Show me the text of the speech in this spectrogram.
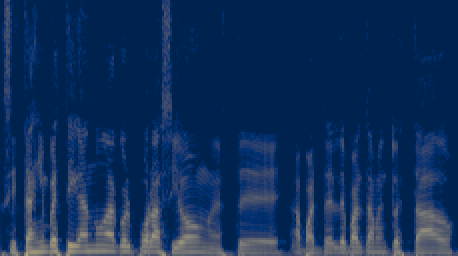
Si estás investigando una corporación, este, aparte del Departamento de Estado,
